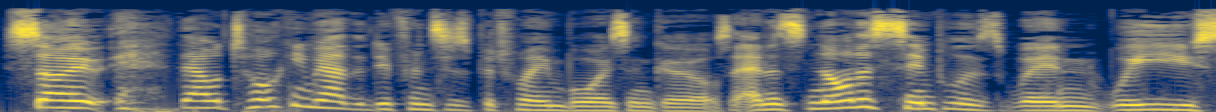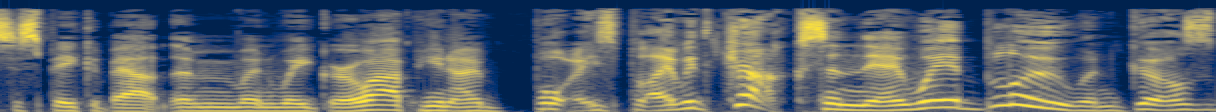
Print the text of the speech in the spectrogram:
so they were talking about the differences between boys and girls, and it's not as simple as when we used to speak about them when we grew up. You know, boys play with trucks and they wear blue, and girls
